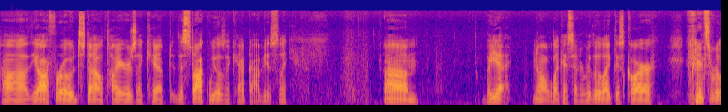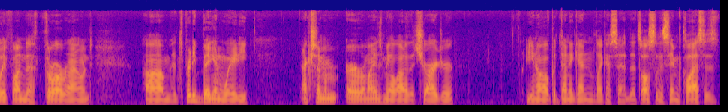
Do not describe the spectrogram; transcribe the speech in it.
uh, the off-road style tires I kept, the stock wheels I kept, obviously. Um, but yeah, no, like I said, I really like this car. it's really fun to throw around. Um, it's pretty big and weighty. Actually, it reminds me a lot of the Charger. You know, but then again, like I said, that's also the same class as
